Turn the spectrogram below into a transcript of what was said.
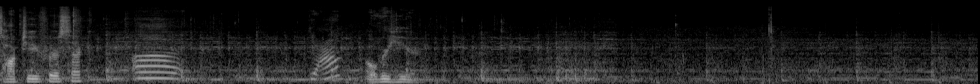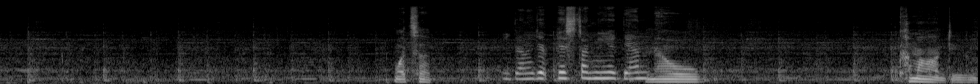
Talk to you for a sec? Uh, yeah? Over here. What's up? You gonna get pissed on me again? No. Come on, dude.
